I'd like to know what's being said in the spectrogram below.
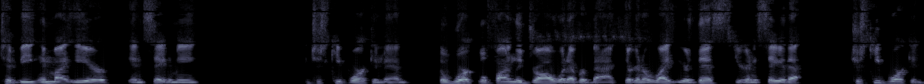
to be in my ear and say to me, just keep working, man. The work will finally draw whatever back. They're going to write you're this, you're going to say you're that. Just keep working,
